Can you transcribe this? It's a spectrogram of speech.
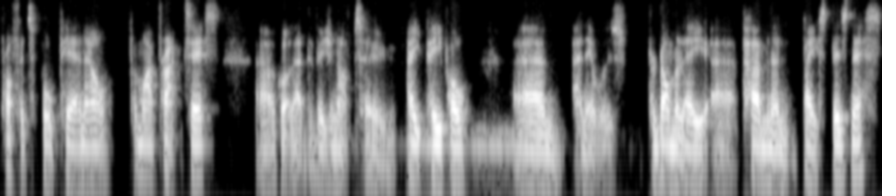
profitable P and L for my practice. Uh, I got that division up to eight people, um, and it was predominantly a permanent based business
